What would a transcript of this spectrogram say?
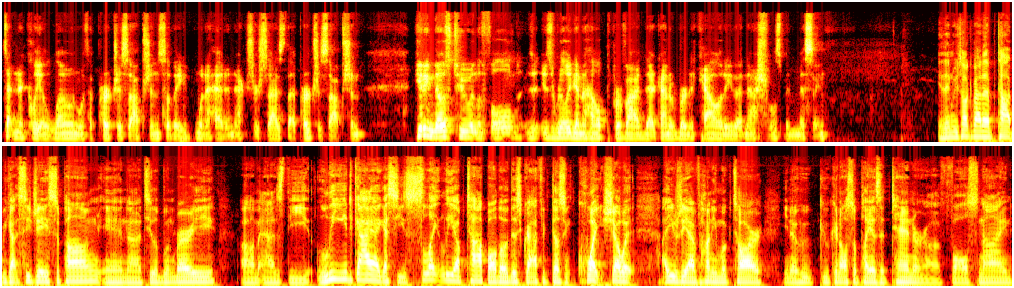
technically a loan with a purchase option. So they went ahead and exercised that purchase option. Getting those two in the fold is really going to help provide that kind of verticality that Nashville's been missing. And then we talked about it up top, you got CJ Sapong and uh, Teal Bunbury um, as the lead guy. I guess he's slightly up top, although this graphic doesn't quite show it. I usually have Hany Mukhtar, you know, who, who can also play as a 10 or a false 9,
